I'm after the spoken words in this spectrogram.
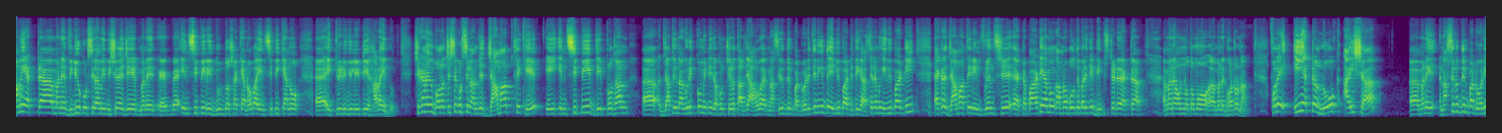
আমি একটা মানে ভিডিও করছিলাম এই বিষয়ে যে মানে এনসিপির এই দুর্দশা কেন বা এনসিপি কেন এই ক্রেডিবিলিটি হারাইলো? সেখানে আমি বলার চেষ্টা করছিলাম যে, জামাত থেকে এই এনসিপির যে প্রধান জাতীয় নাগরিক কমিটি যখন ছিল, তার যে আহ্বায়ক নাসিরুদ্দিন পাটোয়ারি, তিনি কিন্তু এবি পার্টি থেকে আসছেন এবং এবি পার্টি একটা জামাতের ইনফ্লুয়েন্সে একটা পার্টি এবং আমরা বলতে পারি যে ডিপ স্টেটের একটা মানে অন্যতম মানে ঘটনা। ফলে এই একটা লোক আইসা মানে নাসিরুদ্দিন পাটোয়ারি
